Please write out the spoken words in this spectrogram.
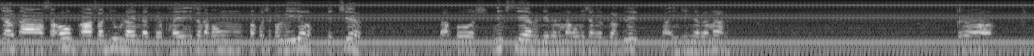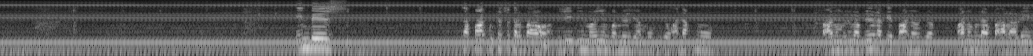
Diyan, ah, sa ah, sa July, nag, may isa na akong tapos teacher. Tapos, next year, meron naman akong isang graduate na engineer naman. Pero, imbes napagod ka sa trabaho, isipin mo yung pamilya mo, yung anak mo, paano mo sila pinalaki, paano, paano mo sila paaralin,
